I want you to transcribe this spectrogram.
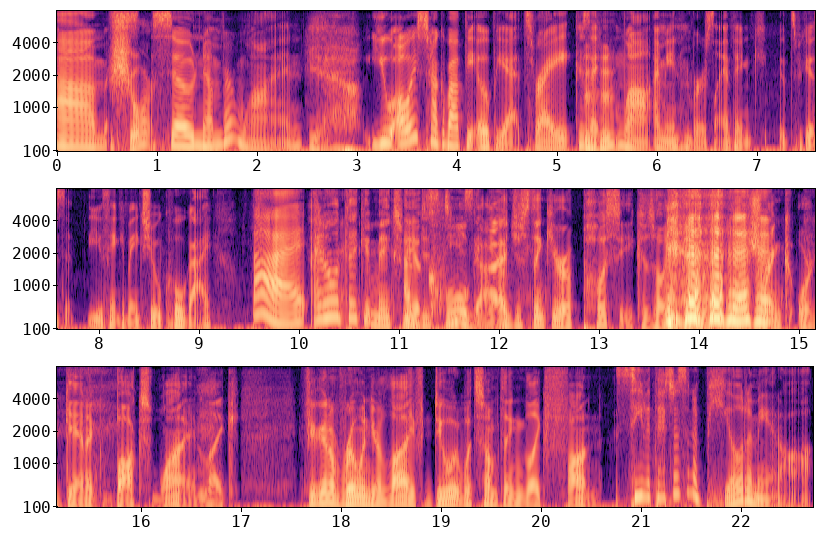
Um, Sure. So number one, Yeah. you always talk about the opiates, right? Because Mm-hmm. well, I mean, personally, I think it's because you think it makes you a cool guy, but I don't think it makes me I'm a cool guy. you. I just think you're a pussy because all you did was drink organic box wine. Like, if you're gonna ruin your life, do it with something like fun. see, but that doesn't appeal to me at all.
